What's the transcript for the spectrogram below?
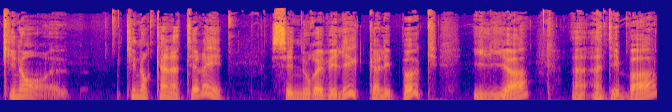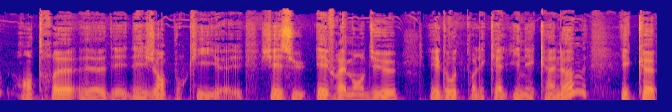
qui n'ont qui n'ont qu'un intérêt c'est de nous révéler qu'à l'époque, il y a un, débat entre euh, des, gens pour qui euh, Jésus est vraiment Dieu et d'autres pour lesquels il n'est qu'un homme, et que,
